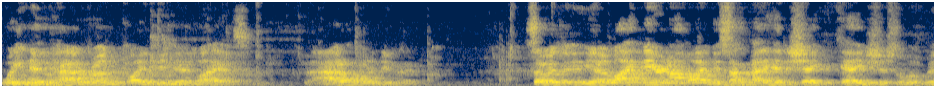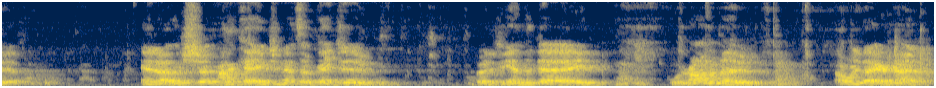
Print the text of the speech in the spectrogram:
we knew how to run the play to be dead last. I don't wanna do that. So, you know, like me or not like me, somebody had to shake the cage just a little bit. And others shook my cage, and that's okay too. But at the end of the day, we're on the move. Are we there? No.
